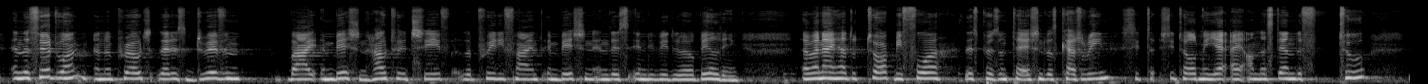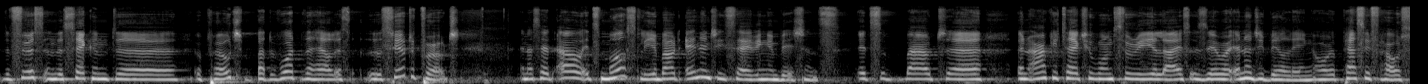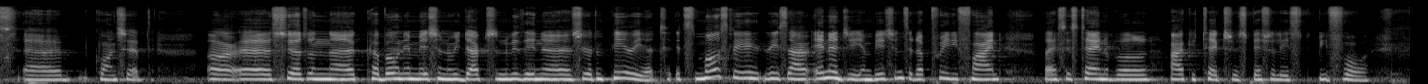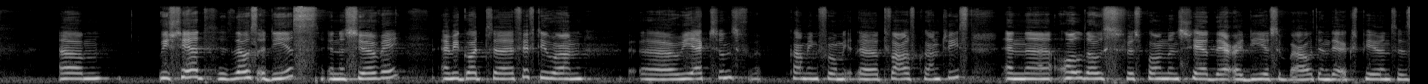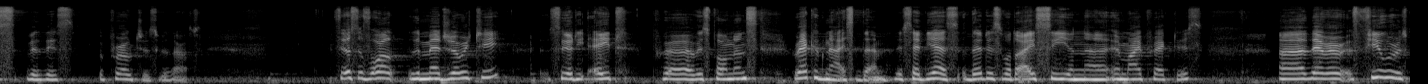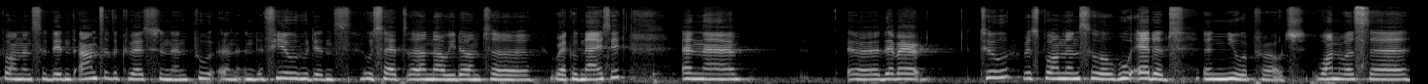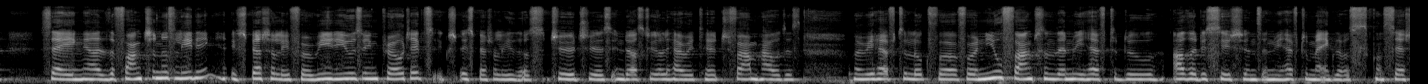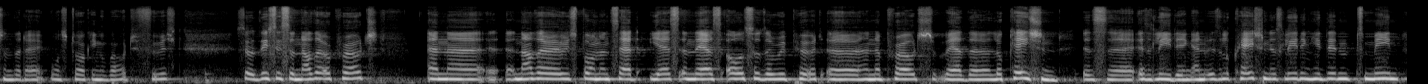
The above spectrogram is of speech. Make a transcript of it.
And the third one, an approach that is driven by ambition, how to achieve the predefined ambition in this individual building. And when I had a talk before this presentation with Catherine, she, she told me, yeah, I understand the two, the first and the second uh, approach, but what the hell is the third approach? And I said, oh, it's mostly about energy saving ambitions. It's about uh, an architect who wants to realize a zero energy building or a passive house uh, concept or a certain uh, carbon emission reduction within a certain period. It's mostly, these are energy ambitions that are predefined by sustainable architecture specialists before. Um, we shared those ideas in a survey and we got uh, 51 uh, reactions coming from uh, 12 countries and uh, all those respondents shared their ideas about and their experiences with these approaches with us. First of all, the majority, 38 uh, respondents, recognized them. They said, yes, that is what I see in, uh, in my practice. Uh, there were a few respondents who didn't answer the question and, and, and a few who didn't, who said, uh, no, we don't uh, recognize it. And there were two respondents who, who added a new approach. One was uh, saying the function is leading, especially for reusing projects, especially those churches, industrial heritage, farmhouses, when we have to look for, for a new function, then we have to do other decisions and we have to make those concessions that I was talking about first. So this is another approach. And uh, another respondent said, yes, and there's also the report, uh, an approach where the location is, uh, is leading. And with location is leading, he didn't mean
